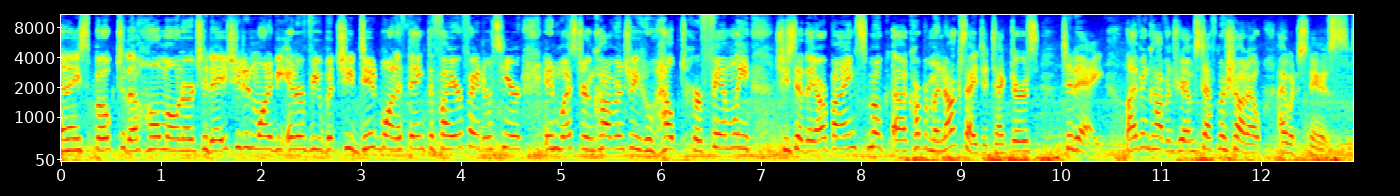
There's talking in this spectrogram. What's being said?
And I spoke to the homeowner today. She didn't want to be interviewed, but she did want to thank the firefighters here in Western Coventry who helped her family. She said they are buying smoke uh, carbon monoxide detectors today. Live in Coventry, I'm Steph Machado, Eyewitness News.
